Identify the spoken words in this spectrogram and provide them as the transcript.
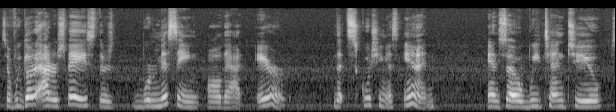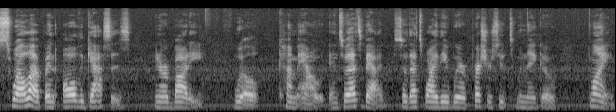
So if we go to outer space, there's we're missing all that air that's squishing us in. And so we tend to swell up and all the gases in our body will come out. And so that's bad. So that's why they wear pressure suits when they go flying.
